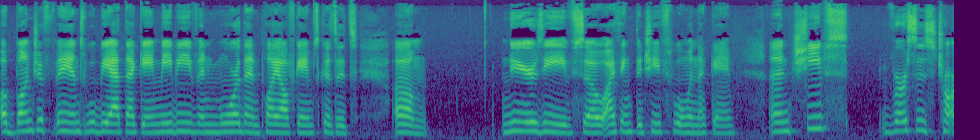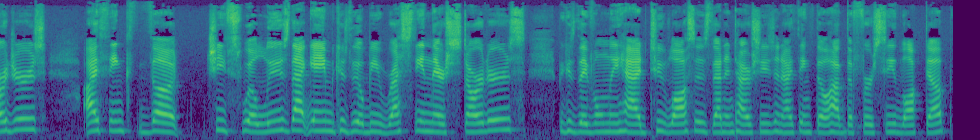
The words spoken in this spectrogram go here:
a bunch of fans will be at that game, maybe even more than playoff games because it's um, New Year's Eve. So I think the Chiefs will win that game. And Chiefs versus Chargers, I think the Chiefs will lose that game because they'll be resting their starters because they've only had two losses that entire season. I think they'll have the first seed locked up.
